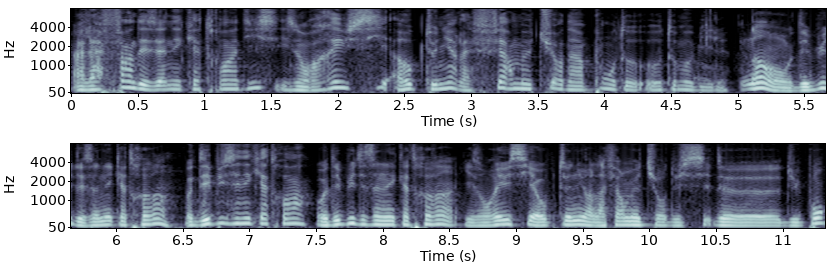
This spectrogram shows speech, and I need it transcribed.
À la fin des années 90, ils ont réussi à obtenir la fermeture d'un pont auto- automobile. Non, au début des années 80. Au début des années 80. Au début des années 80, ils ont réussi à obtenir la fermeture du, si- de- du pont.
